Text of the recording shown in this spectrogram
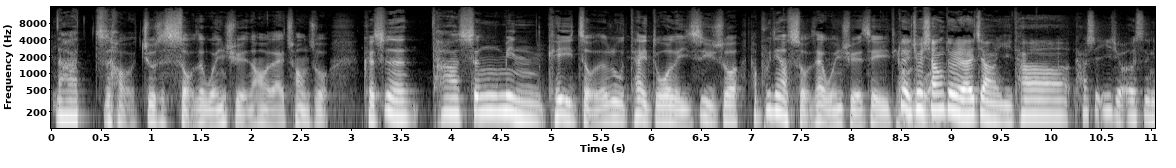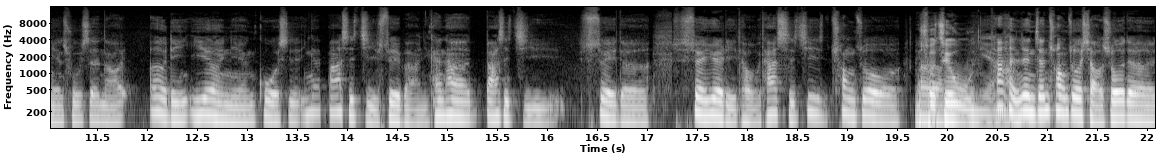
那他只好就是守着文学，然后来创作。可是呢，他生命可以走的路太多了，以至于说他不一定要守在文学这一条路啊。对，就相对来讲，以他他是一九二四年出生，然后。二零一二年过世，应该八十几岁吧？你看他八十几岁的岁月里头，他实际创作，你说只有五年，他很认真创作小说的，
